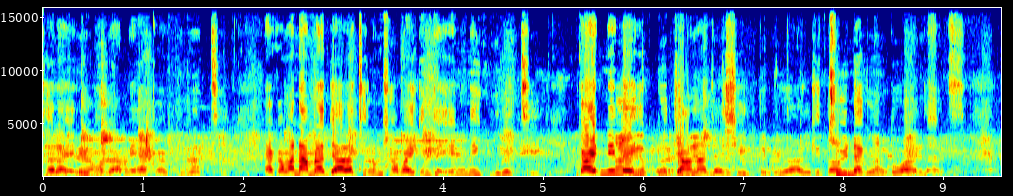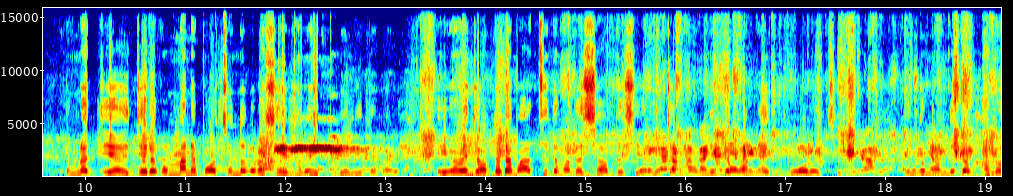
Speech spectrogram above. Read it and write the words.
ছাড়া এইভাবে আমি একা ঘুরেছি। একা মানে আমরা যারা ছিলাম সবাই কিন্তু এমনি ঘুরেছি। গাইড নিলে একটু জানা যায় সেইটুকু আর কিছুই না কিন্তু আদার্স তোমরা যেরকম মানে পছন্দ করো সেইভাবেই ঘুরে নিতে পারো। এইভাবে যতটা পাচ্ছি তোমাদের সাথে শেয়ার করছি। আর মন্দিরটা অনেক বড় ছিল কিন্তু মন্দিরটা ভালো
